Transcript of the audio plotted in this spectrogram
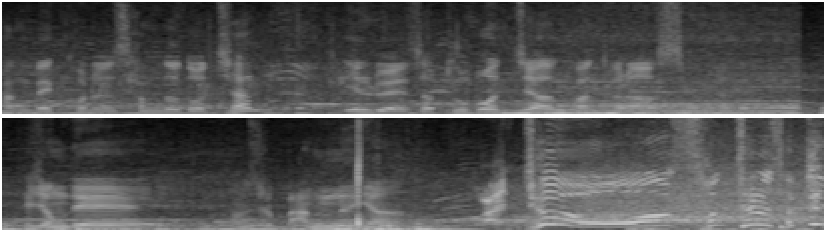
강백호는 3루 도착, 1루에서 두 번째 아웃카운트가 나왔습니다. 배정대 선수를 막느냐. 원투 선체로 삼진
